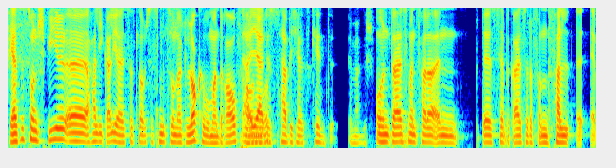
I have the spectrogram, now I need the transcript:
Ja, es ist so ein Spiel, äh, Halligalli heißt das, glaube ich, das ist mit so einer Glocke, wo man draufhauen Ja, ja, muss. das habe ich als Kind immer gespielt. Und da ist mein Vater ein, der ist sehr begeistert davon, fall, äh,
